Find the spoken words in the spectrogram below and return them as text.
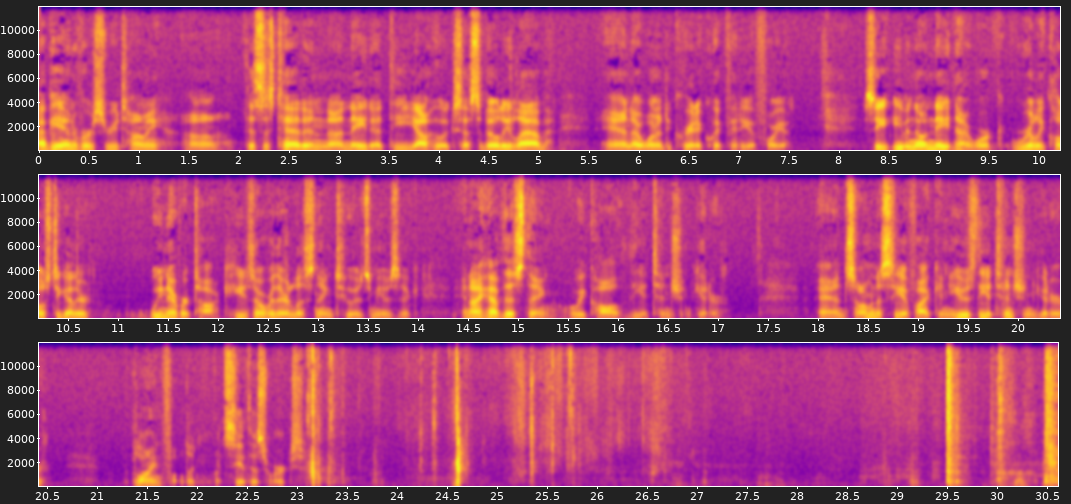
Happy anniversary, Tommy. Uh, this is Ted and uh, Nate at the Yahoo Accessibility Lab, and I wanted to create a quick video for you. See, even though Nate and I work really close together, we never talk. He's over there listening to his music, and I have this thing, what we call the attention getter. And so I'm going to see if I can use the attention getter blindfolded. Let's see if this works. каблуках.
